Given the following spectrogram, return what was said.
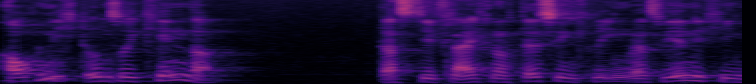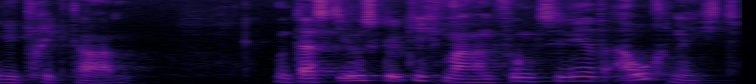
Auch nicht unsere Kinder. Dass die vielleicht noch das hinkriegen, was wir nicht hingekriegt haben. Und dass die uns glücklich machen, funktioniert auch nicht.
